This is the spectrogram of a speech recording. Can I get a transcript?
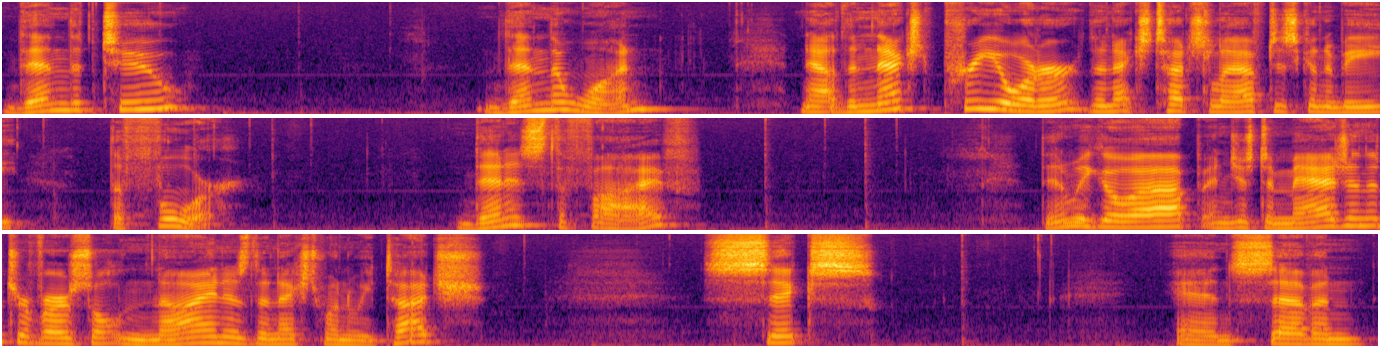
then the 2, then the 1. Now the next pre-order, the next touch left, is going to be the 4. Then it's the 5. Then we go up and just imagine the traversal. 9 is the next one we touch. 6 and 7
